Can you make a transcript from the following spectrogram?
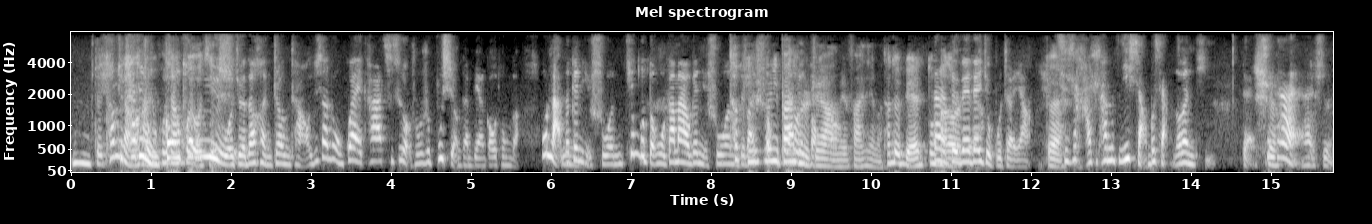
嗯，对他们他这种沟通欲，我觉得很正常。我就像这种怪咖，其实有时候是不喜欢跟别人沟通的。我懒得跟你说，你听不懂，我干嘛要跟你说呢？他平时一般都是这样，没发现吗？他对别人，但是对微微就不这样。对，其实还是他们自己想不想的问题。对，心态还是，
